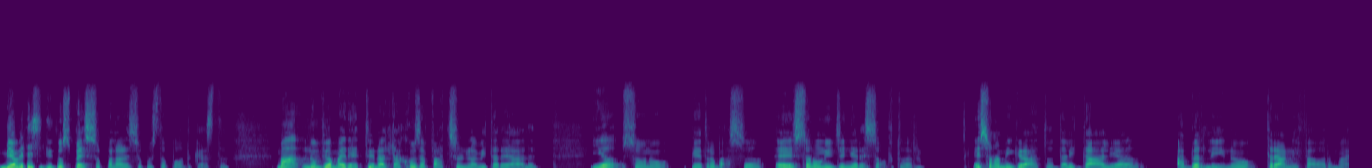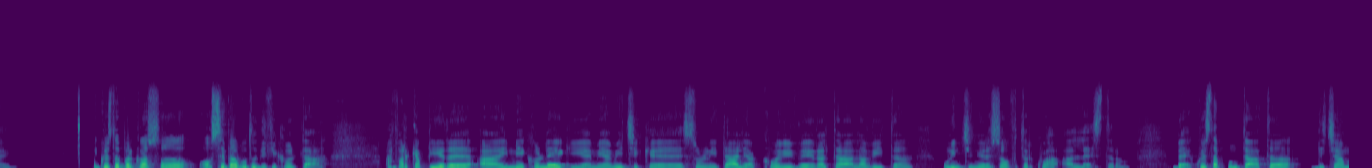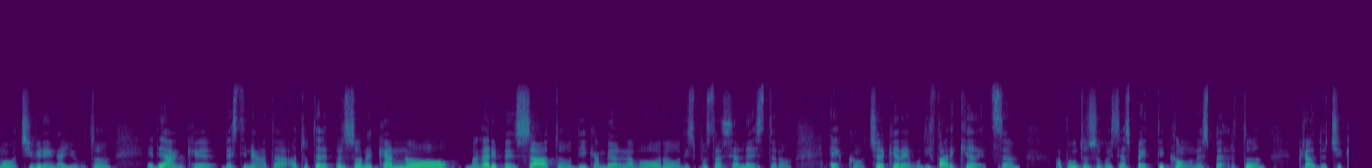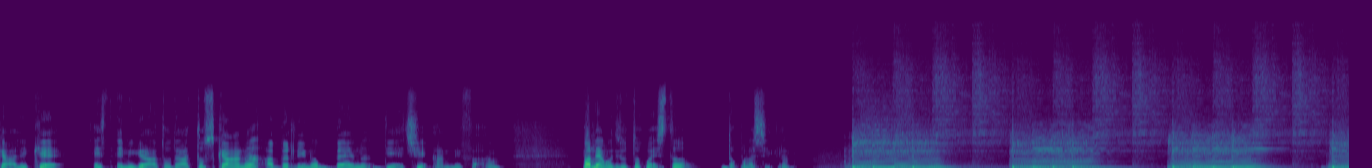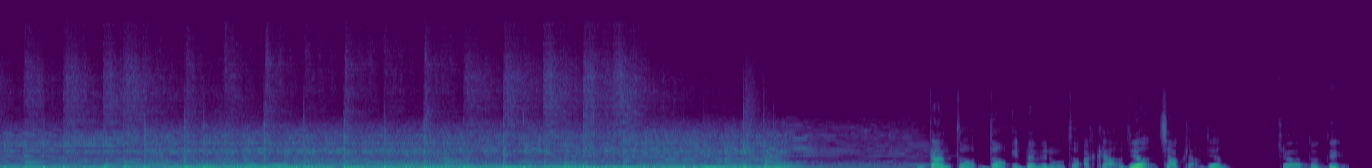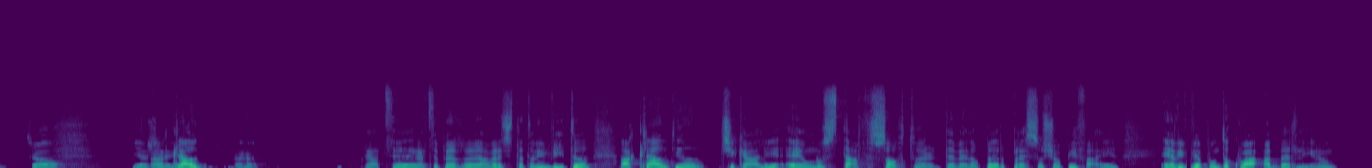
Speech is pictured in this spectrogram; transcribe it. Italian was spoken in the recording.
Mi avete sentito spesso parlare su questo podcast, ma non vi ho mai detto in realtà cosa faccio nella vita reale. Io sono Pietro Basso e sono un ingegnere software e sono migrato dall'Italia a Berlino tre anni fa ormai. In questo percorso ho sempre avuto difficoltà a far capire ai miei colleghi, ai miei amici che sono in Italia, come vive in realtà la vita un ingegnere software qua all'estero. Beh, questa puntata, diciamo, ci viene in aiuto ed è anche destinata a tutte le persone che hanno magari pensato di cambiare lavoro o di spostarsi all'estero. Ecco, cercheremo di fare chiarezza appunto su questi aspetti con un esperto, Claudio Cicali, che è emigrato dalla Toscana a Berlino ben dieci anni fa. Parliamo di tutto questo dopo la sigla. Intanto do il benvenuto a Claudio. Ciao Claudio. Ciao a tutti, ciao. Piacere. Uh, Claud- Grazie, grazie per aver accettato l'invito. Ah, Claudio Cicali è uno staff software developer presso Shopify e vive appunto qua a Berlino.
